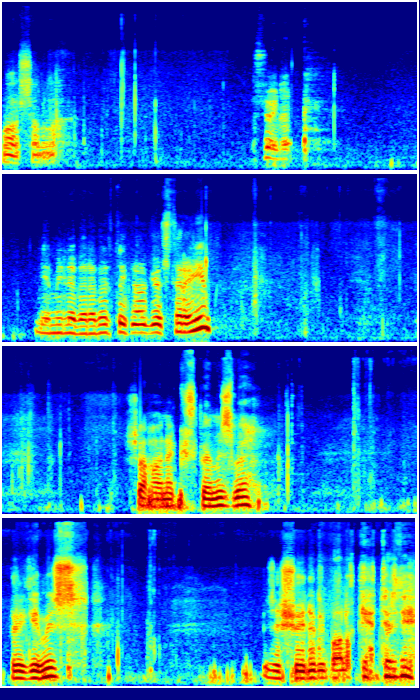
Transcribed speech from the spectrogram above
Maşallah. Şöyle yemiyle beraber tekrar göstereyim. Şahane küspemiz ve rigimiz bize şöyle bir balık getirdi.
